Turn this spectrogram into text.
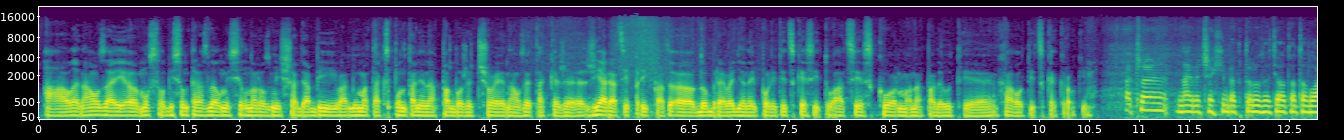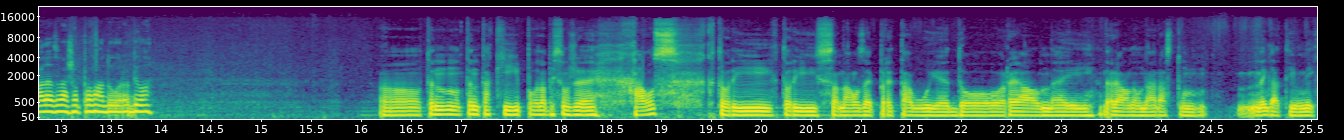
Ale naozaj e, musel by som teraz veľmi silno rozmýšľať, aby, aby ma tak spontánne napadlo, že čo je naozaj také, že žiariaci príklad e, dobre vedenej politickej situácie, skôr ma napadajú tie chaotické kroky. A čo je najväčšia chyba, ktorú zatiaľ táto vláda z vášho pohľadu urobila? ten, ten taký, povedal by som, že chaos, ktorý, ktorý sa naozaj pretavuje do reálnej, reálneho nárastu negatívnych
